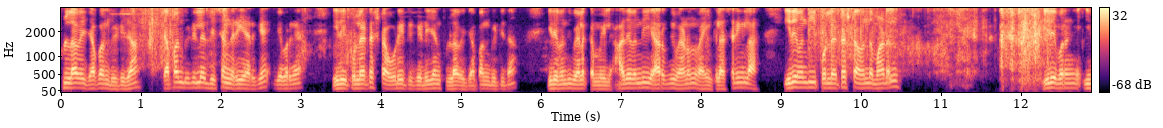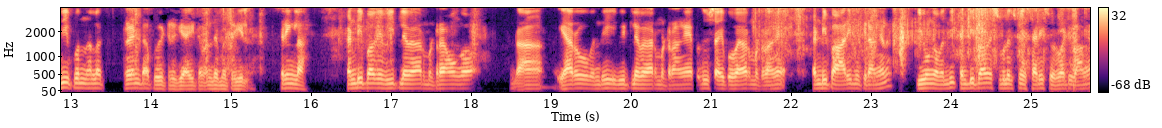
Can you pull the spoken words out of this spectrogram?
ஃபுல்லாகவே ஜப்பான் பியூட்டி தான். ஜப்பான் பியூட்டியில் டிசைன் நிறையா இருக்குது இங்கே பாருங்கள் இது இப்போ லேட்டஸ்ட்டாக ஓடிட்டு இருக்க. டிசைன் ஃபுல்லாவே ஜப்பான் பியூட்டி தான். இது வந்து விலை கம்மியில் அது வந்து யாருக்கும் வேணும்னு வாங்கிக்கலாம் சரிங்களா? இது வந்து இப்போ லேட்டஸ்ட்டாக வந்த மாடல் இது பாருங்க. இது இப்போ நல்லா ட்ரெண்டாக போயிட்டு இருக்கு ஐட்டம் அந்த மெட்டீரியல் சரிங்களா? கண்டிப்பாக வீட்டில் வியாபாரம் பண்ணுறவங்க யாரோ வந்து வீட்டில் வியாபாரம் பண்ணுறாங்க புதுசாக இப்போ வியாபாரம் பண்ணுறாங்க கண்டிப்பாக ஆரம்பிக்கிறாங்கன்னு இவங்க வந்து கண்டிப்பாக சுபலட்சுமி சாரீஸ் ஒரு வாட்டி வாங்க.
